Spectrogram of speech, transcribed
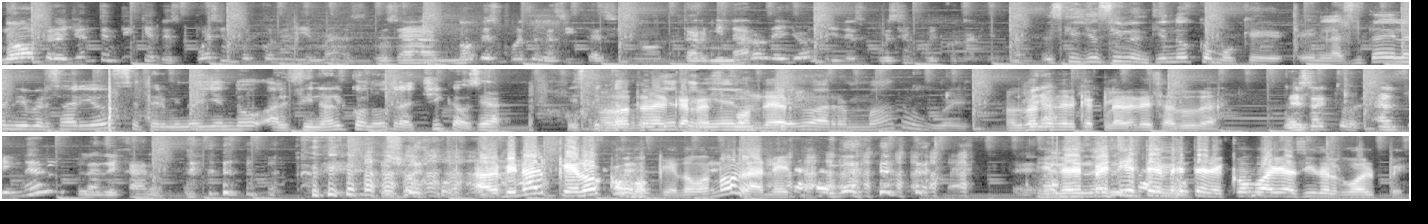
No, pero yo entendí que después se fue con alguien más. O sea, no después de la cita, sino terminaron ellos y después se fue con alguien más. Es que yo sí lo entiendo como que en la cita del aniversario se terminó yendo al final con otra chica. O sea, este Nos va a tener ya que tenía responder. el pedo armado, güey. Nos va a tener que aclarar esa duda. Exacto, al final la dejaron. Al final quedó como quedó, ¿no? La neta. Independientemente de cómo haya sido el golpe.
